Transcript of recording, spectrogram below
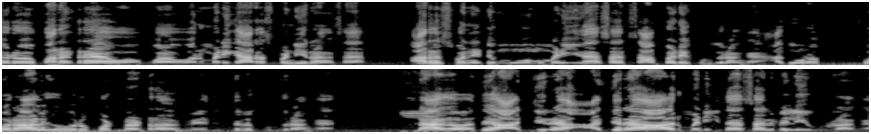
ஒரு பன்னெண்டரை ஒரு மணிக்கு அரெஸ்ட் பண்ணிடுறாங்க சார். அரெஸ்ட் பண்ணிட்டு மூணு மணிக்கு தான் சார் சாப்பாடே கொடுக்குறாங்க. அதுவும் ஒரு ஆளுக்கு ஒரு பொட்டணுன்ற விதத்தில் கொடுக்குறாங்க. நாங்கள் வந்து அஞ்சரை அஞ்சரை ஆறு மணிக்கு தான் சார் வெளியே விடுறாங்க.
